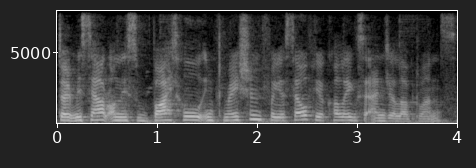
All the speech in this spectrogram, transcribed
don't miss out on this vital information for yourself, your colleagues, and your loved ones.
